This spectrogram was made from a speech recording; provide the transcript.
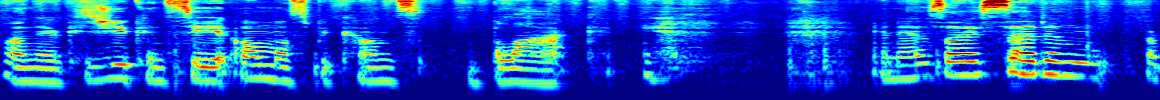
on there because you can see it almost becomes black. And as I said in a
